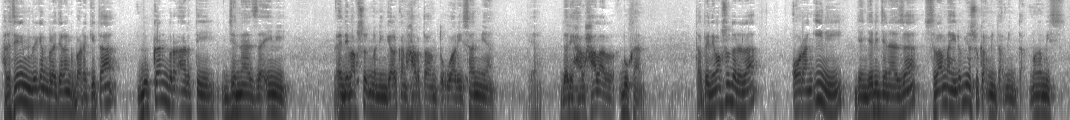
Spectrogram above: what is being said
Hadis ini memberikan pelajaran kepada kita, bukan berarti jenazah ini yang dimaksud meninggalkan harta untuk warisannya ya, dari hal halal, bukan. Tapi yang dimaksud adalah orang ini yang jadi jenazah selama hidupnya suka minta-minta, mengemis.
